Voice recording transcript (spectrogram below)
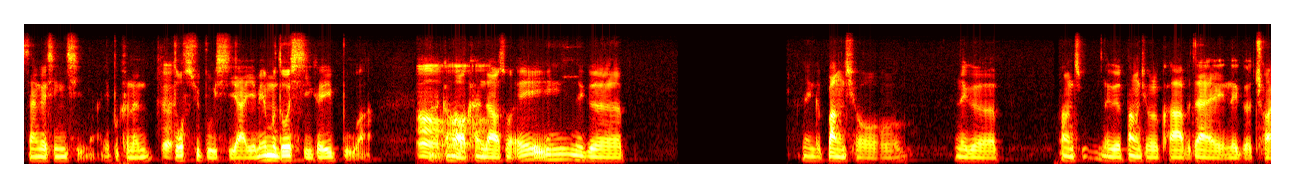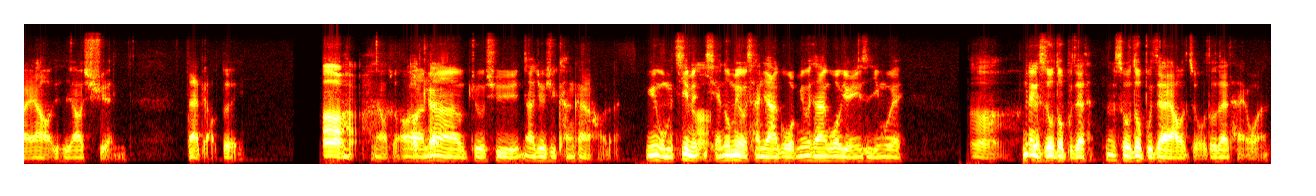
三个星期嘛，也不可能多去补习啊，也没那么多习可以补啊。嗯，刚好看到说，哎、嗯，那个那个棒球，那个棒球那个棒球的 club 在那个 try out，就是要选代表队。啊、嗯，那我说哦.那就去，那就去看看好了。因为我们基本以前都没有参加过，没有参加过，原因是因为，嗯，那个时候都不在，那个时候都不在澳洲，都在台湾。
